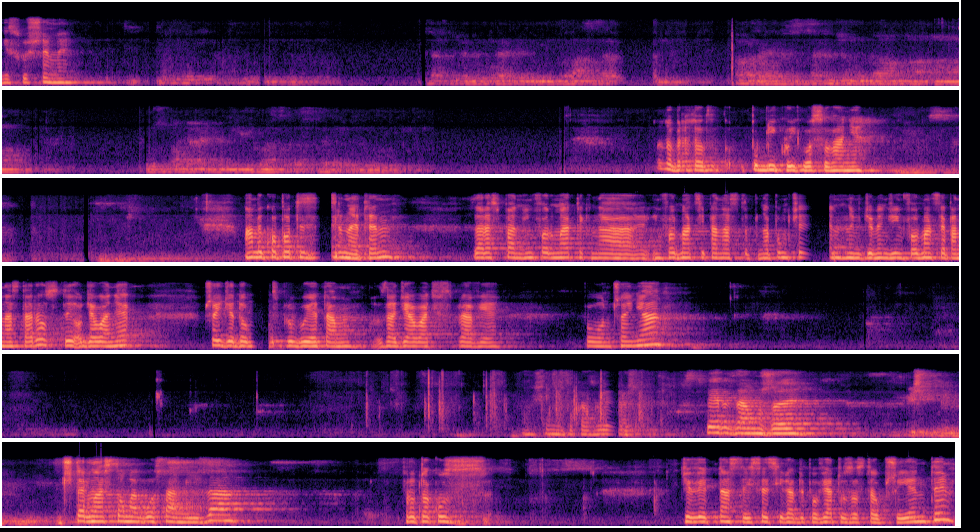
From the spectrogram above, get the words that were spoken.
Nie słyszymy. No dobra, to publikuj głosowanie. Mamy kłopoty z internetem. Zaraz pan informatyk na informacji pana na punkcie gdzie będzie informacja pana starosty o działaniach, przejdzie do, spróbuje tam zadziałać w sprawie połączenia. On się nie pokazuje. Stwierdzam, że 14 głosami za. Protokół z 19 sesji Rady Powiatu został przyjęty.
